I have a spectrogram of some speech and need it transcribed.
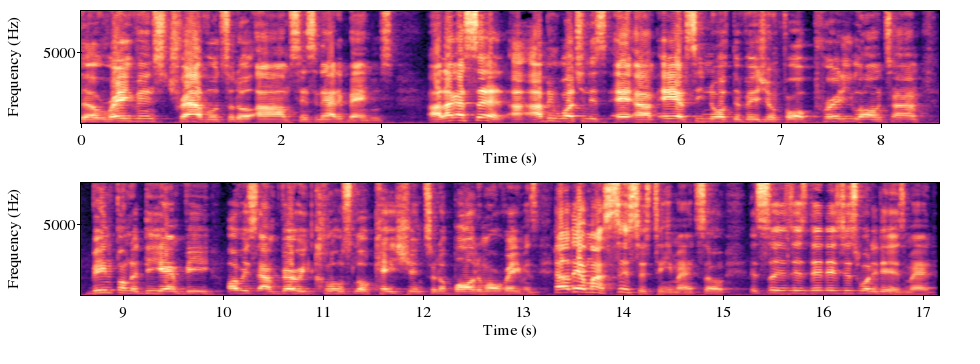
the Ravens travel to the um, Cincinnati Bengals. Uh, like I said, I, have been watching this A, um, AFC North Division for a pretty long time. Being from the DMV, obviously I'm very close location to the Baltimore Ravens. Hell, they're my sister's team, man. So it's, it's, just, it's just what it is, man.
